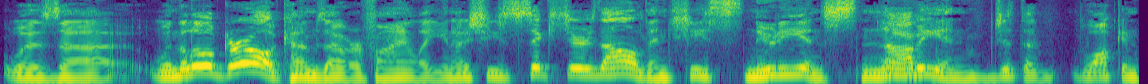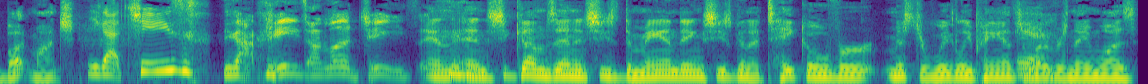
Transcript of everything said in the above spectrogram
was uh when the little girl comes over finally you know she's six years old and she's snooty and snobby and just a walking butt munch You got cheese? you got cheese. I love cheese. And and she comes in and she's demanding she's going to take over Mr. Wiggly Pants or whatever his name was.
